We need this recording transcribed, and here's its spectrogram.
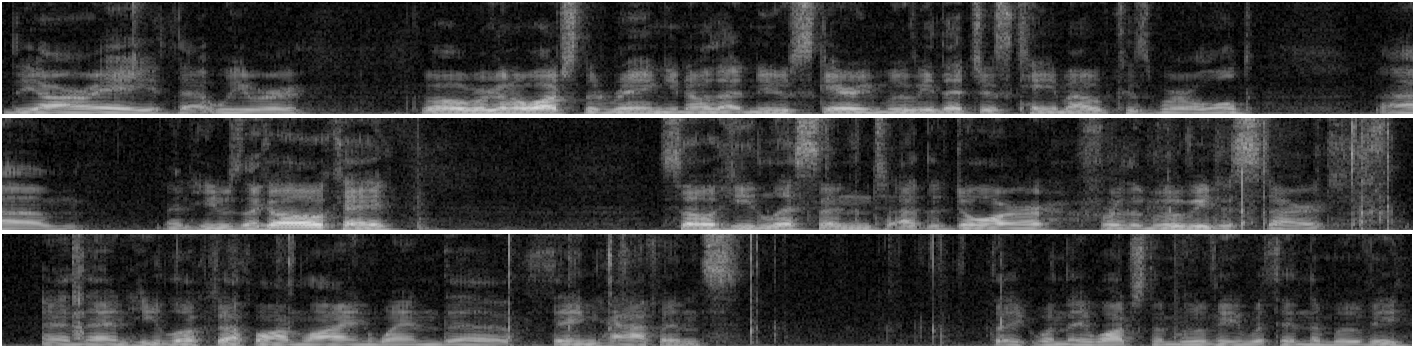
the RA that we were, well, we're gonna watch The Ring, you know, that new scary movie that just came out because we're old. Um, and he was like, oh, okay. So he listened at the door for the movie to start, and then he looked up online when the thing happens, like when they watch the movie within the movie.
